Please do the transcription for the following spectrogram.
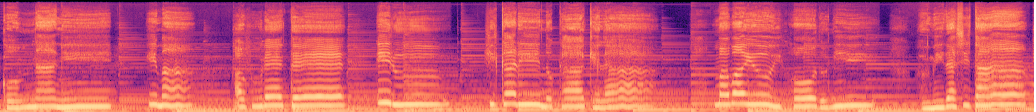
こんなに今溢れている光のかけらまばゆいほどに踏み出した。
